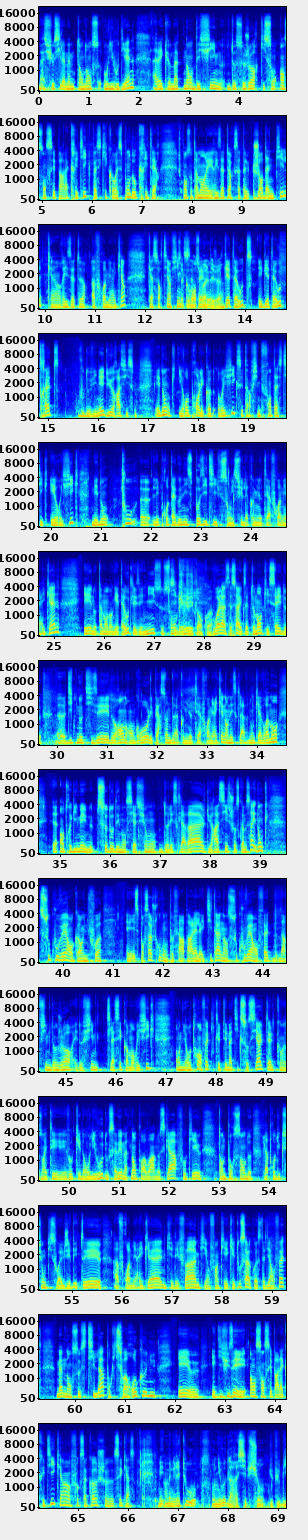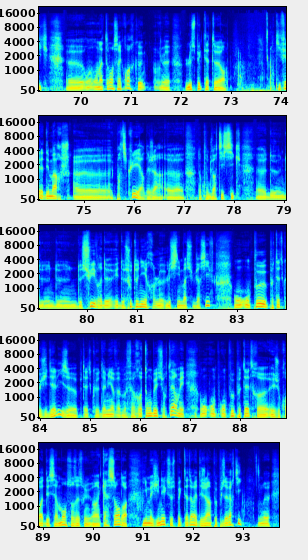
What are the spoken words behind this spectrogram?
bah, suit aussi la même tendance hollywoodienne, avec euh, maintenant des films de ce genre qui sont encensés par la critique parce qu'ils correspondent aux critères. Je pense notamment à un réalisateur qui s'appelle Jordan Peele, qui est un réalisateur afro-américain, qui a sorti un film Ça qui s'appelle. Get Out, et Get Out traite vous devinez, du racisme. Et donc, il reprend les codes horrifiques. C'est un film fantastique et horrifique, mais dont tous euh, les protagonistes positifs sont issus de la communauté afro-américaine. Et notamment dans Get Out, les ennemis, ce sont des. Klan, quoi. Voilà, c'est ça, exactement, qui essayent de, euh, d'hypnotiser et de rendre en gros les personnes de la communauté afro-américaine en esclaves. Donc il y a vraiment, euh, entre guillemets, une pseudo-dénonciation de l'esclavage, du racisme, choses comme ça. Et donc, sous couvert, encore une fois, et c'est pour ça, je trouve, on peut faire un parallèle avec Titan, hein, sous couvert en fait d'un film de genre et de films classés comme horrifiques, on y retrouve en fait toutes les thématiques sociales telles qu'elles ont été évoquées dans Hollywood. Vous savez, maintenant pour avoir un Oscar, faut qu'il y ait tant de pourcents de la production qui soit LGBT, afro-américaine, qui ait des femmes, qui enfin qui ait tout ça quoi. C'est-à-dire en fait, même dans ce style-là, pour qu'il soit reconnu et, euh, diffusé et encensé par la critique, il faut que ça coche euh, ses cases. Mais malgré tout, au niveau de la réception du public, euh, on, on a tendance à croire que euh, le spectateur qui fait la démarche euh, particulière déjà euh, d'un point de vue artistique euh, de, de, suivre et de, et soutenir le, cinéma subversif, on, peut, peut-être que j'idéalise, peut-être que Damien va me faire retomber sur terre, mais on, peut peut-être, et je crois décemment, sans être un Cassandre, imaginer que ce spectateur est déjà un peu plus averti,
